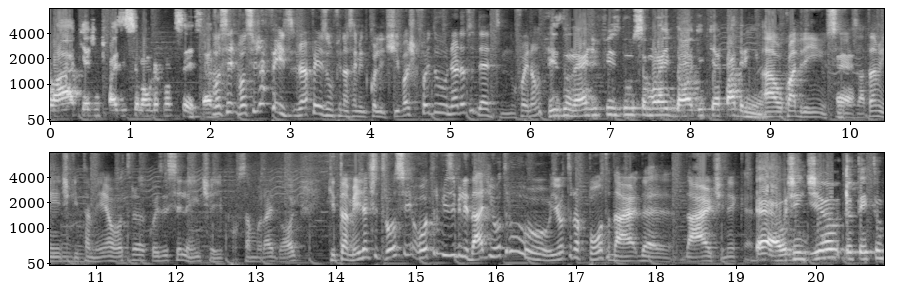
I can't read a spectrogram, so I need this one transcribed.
lá que a gente faz esse longo acontecer, sabe? Você, você já fez já fez um financiamento coletivo, acho que foi do Nerd of the Dead, não foi não? Fiz do Nerd e fiz do Samurai Dog, que é quadrinho. Ah, o quadrinho, sim, é. exatamente, que também é outra coisa excelente aí, pô, Samurai Dog, que também já te trouxe outra visibilidade em, outro, em outra ponta da, da, da arte, né, cara? É, hoje em dia eu, eu tento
